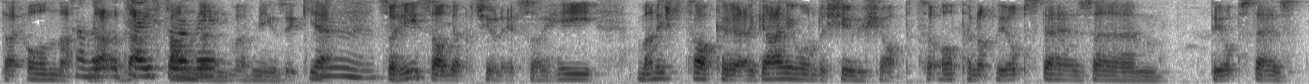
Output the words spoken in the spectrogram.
that own that Have a that, little that taster of fandom of, music. Yeah, so he saw the opportunity. So he managed to talk a, a guy who owned a shoe shop to open up the upstairs um, the upstairs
